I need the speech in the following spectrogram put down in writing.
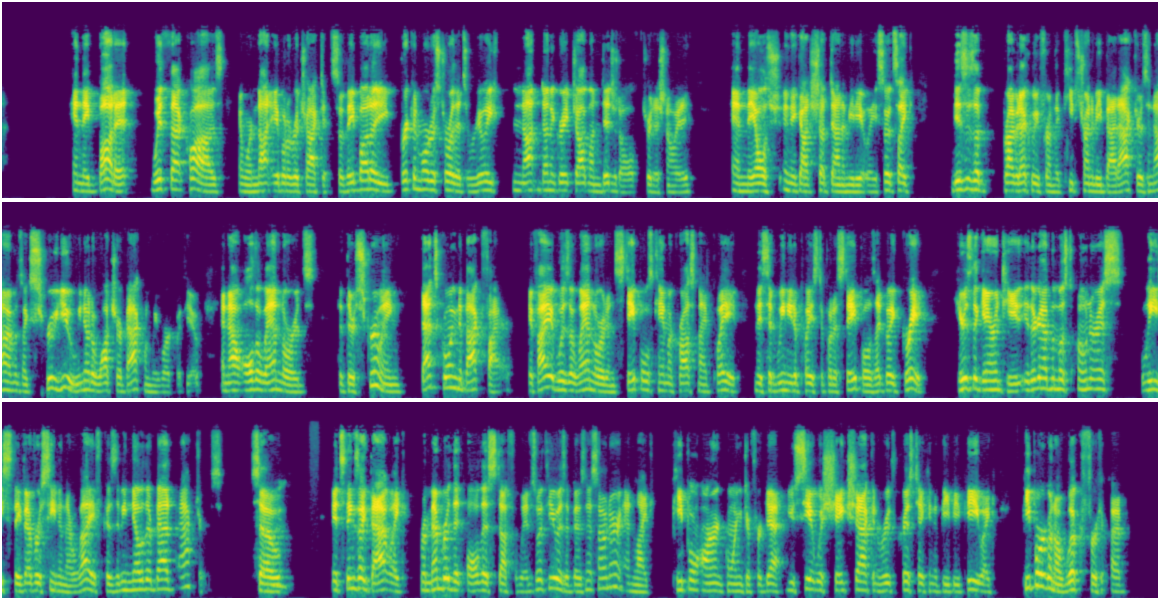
and they bought it with that clause and were not able to retract it. So they bought a brick and mortar store that's really not done a great job on digital traditionally and they all sh- and it got shut down immediately. So it's like this is a private equity firm that keeps trying to be bad actors, and now everyone's like, "Screw you! We know to watch our back when we work with you." And now all the landlords that they're screwing, that's going to backfire. If I was a landlord and Staples came across my plate and they said we need a place to put a Staples, I'd be like, "Great! Here's the guarantee. They're going to have the most onerous lease they've ever seen in their life because we know they're bad actors." So. Mm-hmm. It's things like that. Like, remember that all this stuff lives with you as a business owner, and like, people aren't going to forget. You see it with Shake Shack and Ruth Chris taking the PPP. Like people are going to look for uh,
